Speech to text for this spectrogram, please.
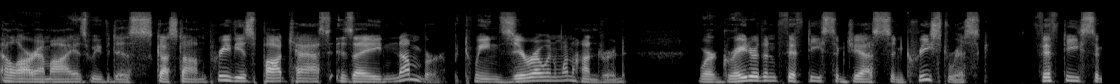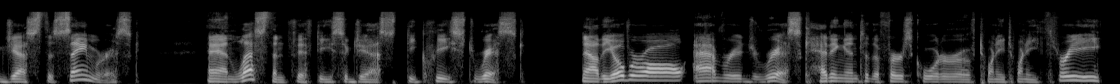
LRMI, as we've discussed on previous podcasts, is a number between 0 and 100, where greater than 50 suggests increased risk, 50 suggests the same risk, and less than 50 suggests decreased risk. Now, the overall average risk heading into the first quarter of 2023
